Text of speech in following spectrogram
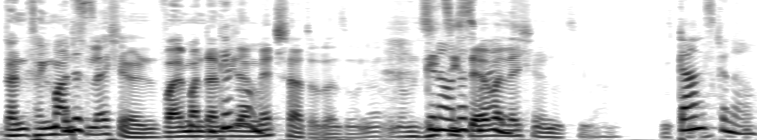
dann fängt man an das, zu lächeln, weil man dann genau. wieder ein Match hat oder so. Ne? Und man sieht genau, sich selber lächeln sozusagen. Ganz genau.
